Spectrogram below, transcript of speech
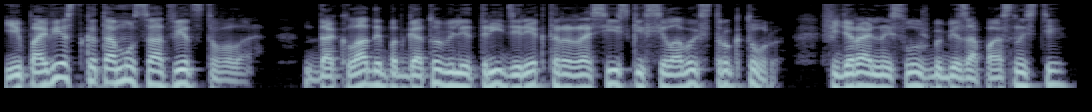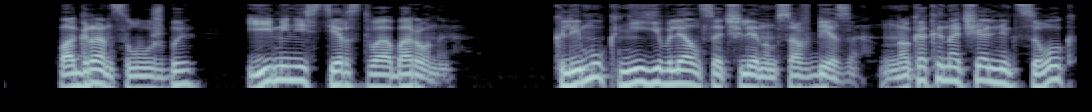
И повестка тому соответствовала. Доклады подготовили три директора российских силовых структур, Федеральной службы безопасности, Погранслужбы и Министерства обороны. Климук не являлся членом Совбеза, но, как и начальник ЦОК,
